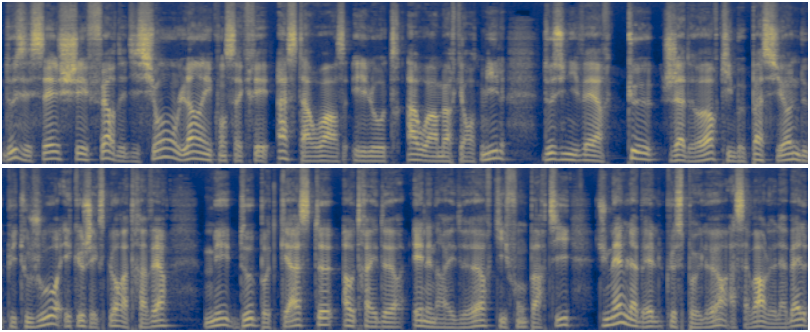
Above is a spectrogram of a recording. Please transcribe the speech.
deux essais chez Third Edition, l'un est consacré à Star Wars et l'autre à Warhammer 40 000, deux univers que j'adore, qui me passionnent depuis toujours et que j'explore à travers mes deux podcasts, Outrider et Landrider, qui font partie du même label que Spoiler, à savoir le label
